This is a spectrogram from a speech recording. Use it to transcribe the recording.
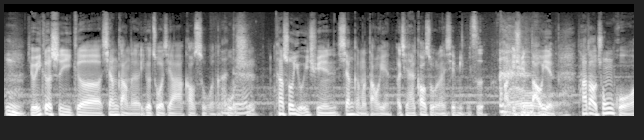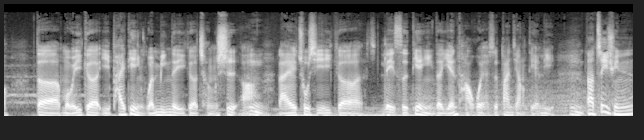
嗯，有一个是一个香港的一个作家告诉我的故事，他说有一群香港的导演，而且还告诉我了一些名字啊，一群导演他到中国。的某一个以拍电影闻名的一个城市啊，来出席一个类似电影的研讨会还是颁奖典礼。嗯那这一群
